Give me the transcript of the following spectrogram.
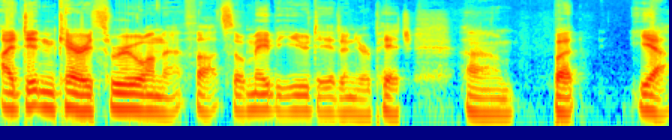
I didn't carry through on that thought, so maybe you did in your pitch. Um, but yeah,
